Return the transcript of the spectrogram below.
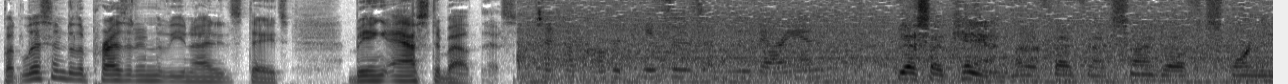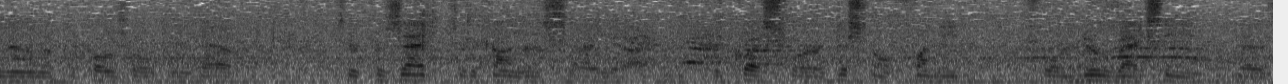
But listen to the President of the United States being asked about this. Check for COVID cases and new variant. Yes, I can. Matter of fact, I signed off this morning on a proposal we have to present to the Congress a uh, request for additional funding for new vaccine that is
